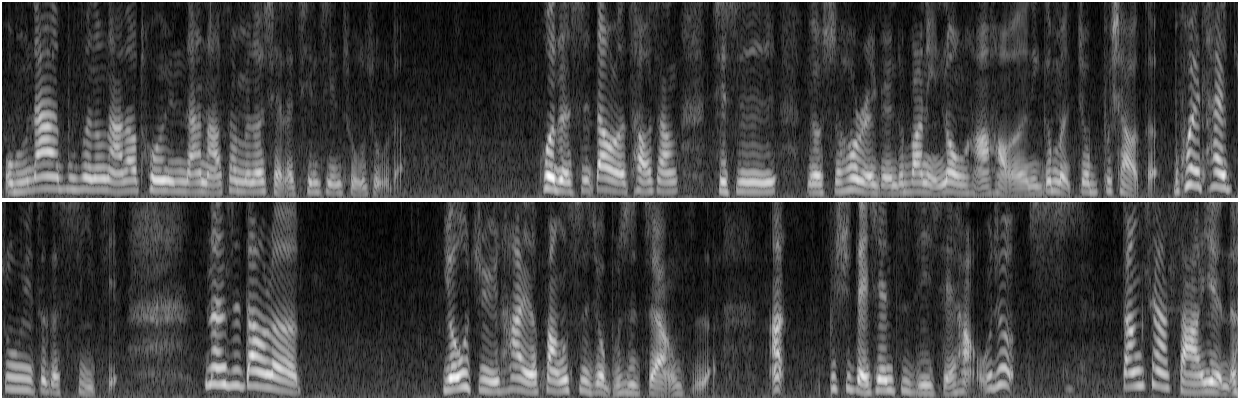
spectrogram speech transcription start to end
我们大部分都拿到托运单，然后上面都写的清清楚楚的，或者是到了超商，其实有时候人员都帮你弄好好了，你根本就不晓得，不会太注意这个细节。但是到了邮局，它的方式就不是这样子啊，必须得先自己写好。我就当下傻眼了，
